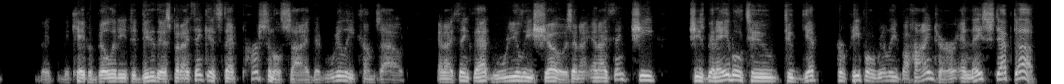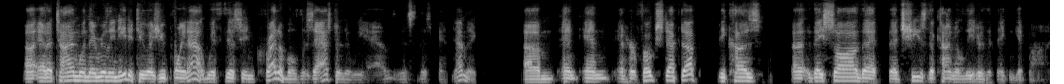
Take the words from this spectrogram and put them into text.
the the capability to do this, but I think it's that personal side that really comes out and I think that really shows. And I and I think she she's been able to to get her people really behind her, and they stepped up uh, at a time when they really needed to, as you point out, with this incredible disaster that we have, this this pandemic. Um, and and and her folks stepped up because uh, they saw that that she's the kind of leader that they can get behind.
